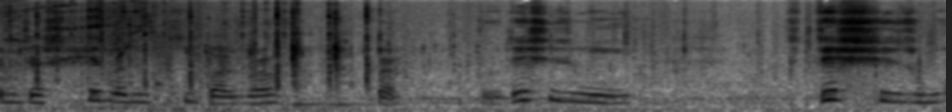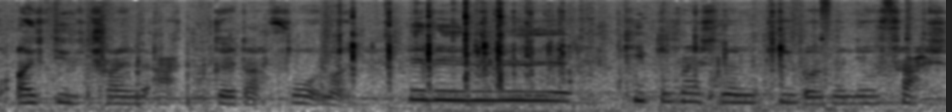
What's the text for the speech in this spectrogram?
And just hit on the keyboard, bro. Bro, bro, this is me. This is what I do trying to act good at Fortnite. Keep on pressing on the keyboard when you're trash.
